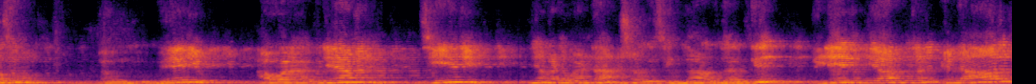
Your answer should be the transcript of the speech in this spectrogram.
ഉം, മേരിയും അതുപോലെ കുഞ്ഞിരാമനും ചീരി ഞങ്ങളുടെ വേണ്ട അശോക് സിംഗാർ മുതൽക്ക് വിനയകത്യാർ മുതൽ എല്ലാവരും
